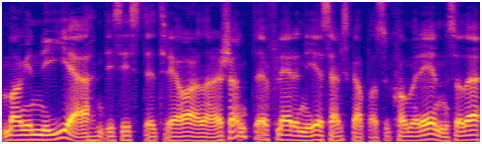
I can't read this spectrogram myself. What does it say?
mange nye de siste tre årene, har jeg skjønt. Det er flere nye selskaper som kommer inn. Så det,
